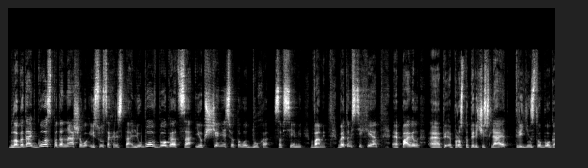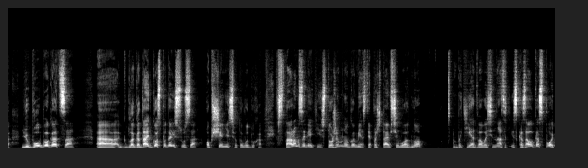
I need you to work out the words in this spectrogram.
Благодать Господа нашего Иисуса Христа, любовь Бога Отца и общение Святого Духа со всеми вами. В этом стихе э, Павел э, просто перечисляет триединство Бога. Любовь Бога Отца, благодать Господа Иисуса, общение Святого Духа. В Старом Завете есть тоже много мест. Я прочитаю всего одно, Бытие 2.18. «И сказал Господь,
